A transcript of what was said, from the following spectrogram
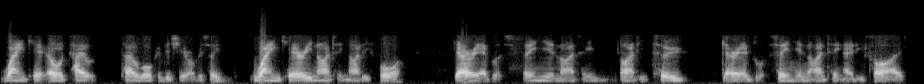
Wayne Carey, or Taylor, Taylor Walker this year, obviously, Wayne Carey, 1994, Gary Ablett Senior, 1992, Gary Ablett Senior, 1985,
